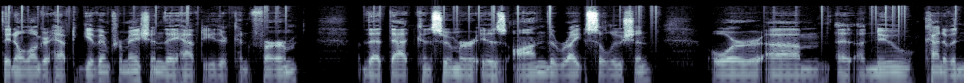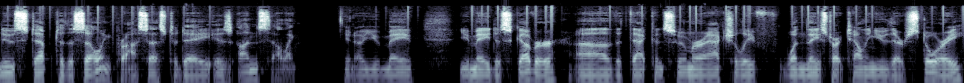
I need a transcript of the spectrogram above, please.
they no longer have to give information; they have to either confirm that that consumer is on the right solution or um, a, a, new kind of a new step to the selling process today is unselling. You know, you may you may discover uh, that that consumer actually, when they start telling you their story,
